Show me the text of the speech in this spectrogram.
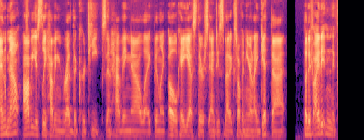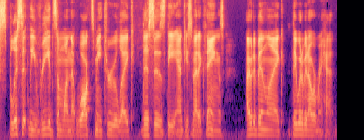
And now, obviously, having read the critiques and having now like been like, oh, okay, yes, there's anti-Semitic stuff in here, and I get that. But if I didn't explicitly read someone that walked me through like this is the anti-Semitic things, I would have been like they would have been over my head.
